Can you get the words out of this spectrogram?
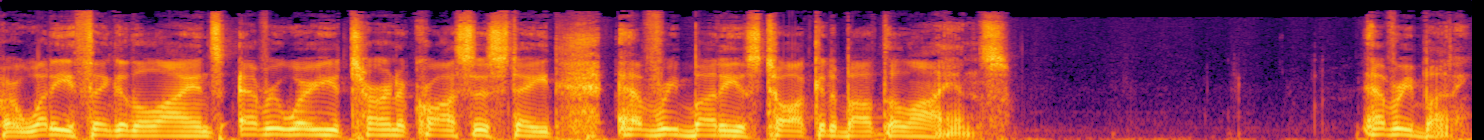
or what do you think of the Lions? Everywhere you turn across this state, everybody is talking about the Lions. Everybody.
